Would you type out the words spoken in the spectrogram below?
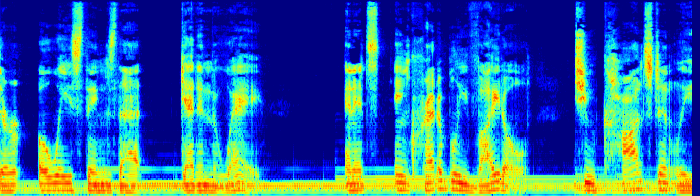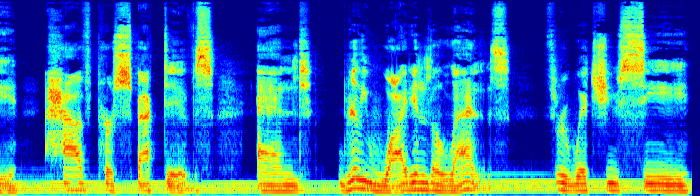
there are always things that get in the way. And it's incredibly vital to constantly have perspectives and really widen the lens through which you see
